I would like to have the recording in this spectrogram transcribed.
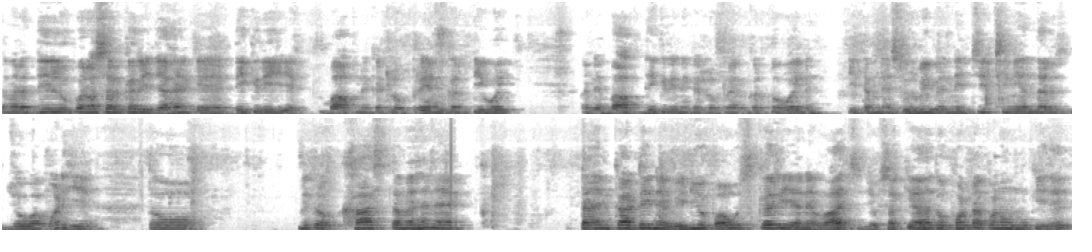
તમારા દિલ ઉપર અસર કરી જાય કે દીકરી એક બાપને કેટલો પ્રેમ કરતી હોય અને બાપ દીકરીને કેટલો પ્રેમ કરતો હોય ને એ તમને સુરભીબેનની ચિઠ્ઠીની અંદર જોવા મળીએ. તો મિત્રો, ખાસ તમે હે ને ટાઈમ કાઢીને વીડિયો પાઉઝ કરી અને વાંચજો શક્ય હોય તો ફોટા પણ હું મૂકી દઈશ.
